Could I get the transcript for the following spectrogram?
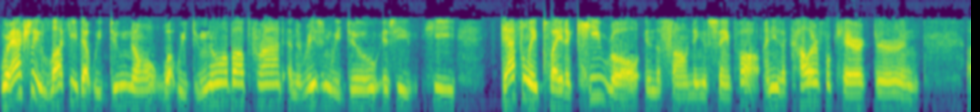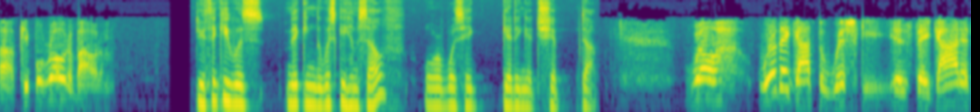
we're actually lucky that we do know what we do know about Parrant, and the reason we do is he he definitely played a key role in the founding of St. Paul, and he's a colorful character, and uh, people wrote about him. Do you think he was making the whiskey himself, or was he getting it shipped up? Well, where they got the whiskey is they got it.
